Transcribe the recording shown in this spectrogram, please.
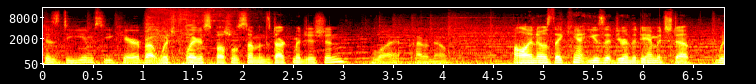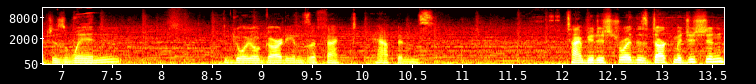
Does DMC care about which player special summons Dark Magician? What? I don't know. All I know is they can't use it during the damage step, which is when Goyo Guardian's effect happens. Time to destroy this Dark Magician.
